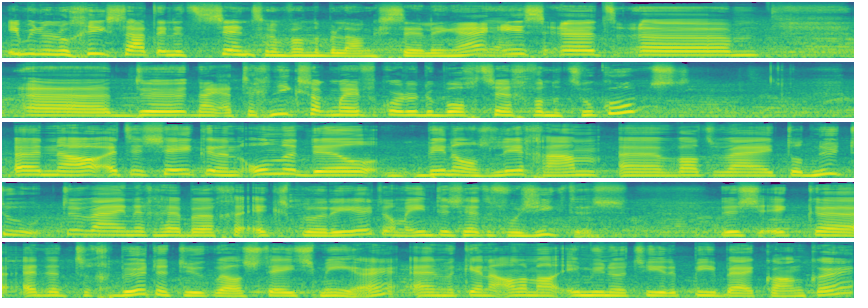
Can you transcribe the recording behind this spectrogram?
Immunologie staat in het centrum van de belangstelling. Hè? Ja. Is het ehm, de nou ja, techniek, zal ik maar even kort door de bocht zeggen, van de toekomst? nou, het is zeker een onderdeel binnen ons lichaam wat wij tot nu toe te weinig hebben geëxploreerd om in te zetten voor ziektes. Dus ik, en het gebeurt natuurlijk wel steeds meer. En we kennen allemaal immunotherapie bij kanker.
